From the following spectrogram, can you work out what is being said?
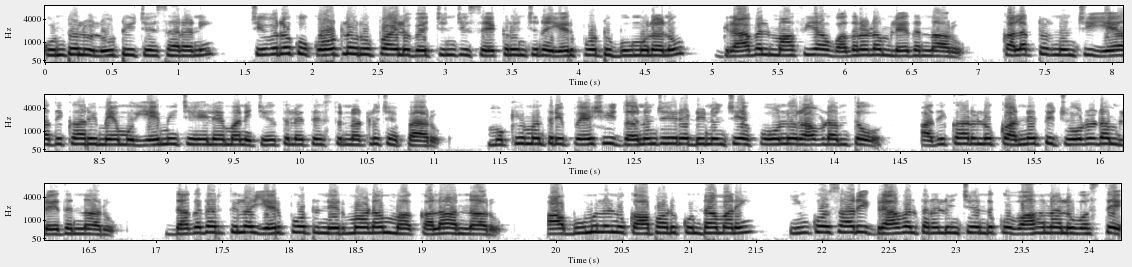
కుంటలు లూటీ చేశారని చివరకు కోట్ల రూపాయలు వెచ్చించి సేకరించిన ఎయిర్పోర్టు భూములను గ్రావెల్ మాఫియా వదలడం లేదన్నారు. కలెక్టర్ నుంచి ఏ అధికారి మేము ఏమీ చేయలేమని చేతులెత్తేస్తున్నట్లు చెప్పారు. ముఖ్యమంత్రి పేషి ధనుంజయ రెడ్డి నుంచే ఫోన్లు రావడంతో అధికారులు కన్నెత్తి చూడడం లేదన్నారు. దగదర్తిలో ఎయిర్పోర్టు నిర్మాణం మా కల అన్నారు. ఆ భూములను కాపాడుకుంటామని ఇంకోసారి గ్రావెల్ తరలించేందుకు వాహనాలు వస్తే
